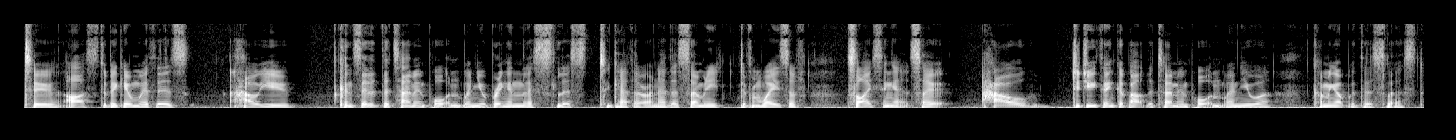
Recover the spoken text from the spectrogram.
to ask to begin with is how you considered the term important when you're bringing this list together. I know there's so many different ways of slicing it. So how did you think about the term important when you were coming up with this list?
